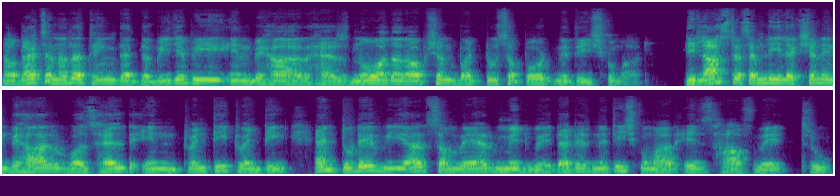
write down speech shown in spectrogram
Now that's another thing that the BJP in Bihar has no other option but to support Nitish Kumar. The last assembly election in Bihar was held in 2020 and today we are somewhere midway. That is Nitish Kumar is halfway through.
